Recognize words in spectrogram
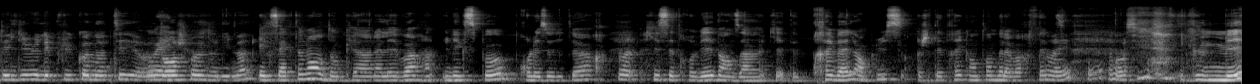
des, lieux les plus connotés, euh, Ouais. dangereux de Lima. Exactement, donc euh, on allait voir une expo pour les auditeurs Ouais. qui s'est trouvée dans un... qui était très belle en plus, j'étais très contente de l'avoir faite, Ouais, moi aussi. mais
